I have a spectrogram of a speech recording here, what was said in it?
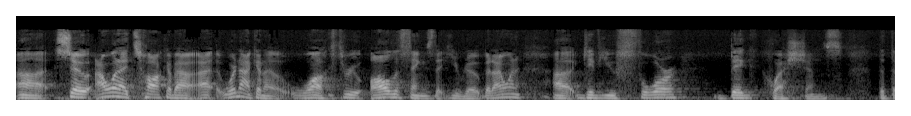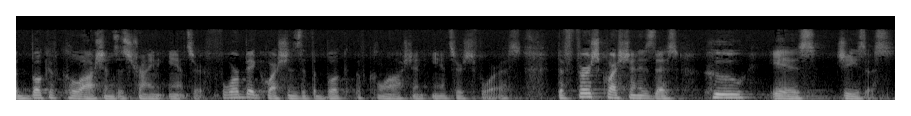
Uh, so I want to talk about, uh, we're not going to walk through all the things that he wrote, but I want to uh, give you four big questions that the book of Colossians is trying to answer. Four big questions that the book of Colossians answers for us. The first question is this Who is Jesus?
